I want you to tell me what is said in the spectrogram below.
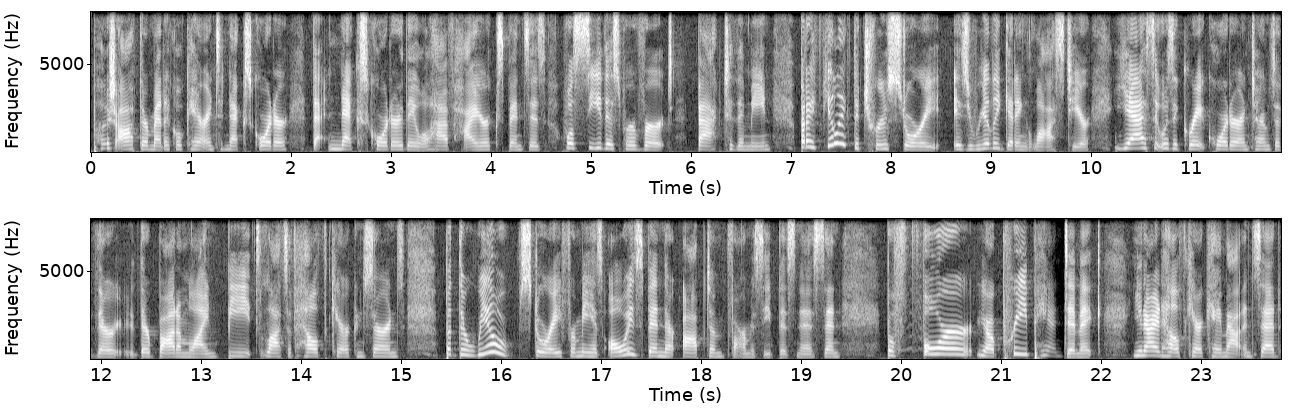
push off their medical care into next quarter, that next quarter they will have higher expenses. We'll see this revert back to the mean. But I feel like the true story is really getting lost here. Yes, it was a great quarter in terms of their their bottom line beats, lots of healthcare concerns, but the real story for me has always been their Optum pharmacy business. And before, you know, pre-pandemic, United Healthcare came out and said,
